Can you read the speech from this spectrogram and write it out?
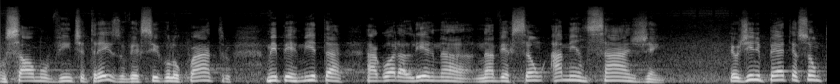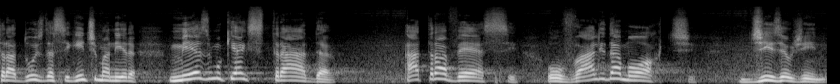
o Salmo 23, o versículo 4, me permita agora ler na, na versão A Mensagem. Eugene Peterson traduz da seguinte maneira: mesmo que a estrada atravesse o vale da morte, diz Eugênio,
